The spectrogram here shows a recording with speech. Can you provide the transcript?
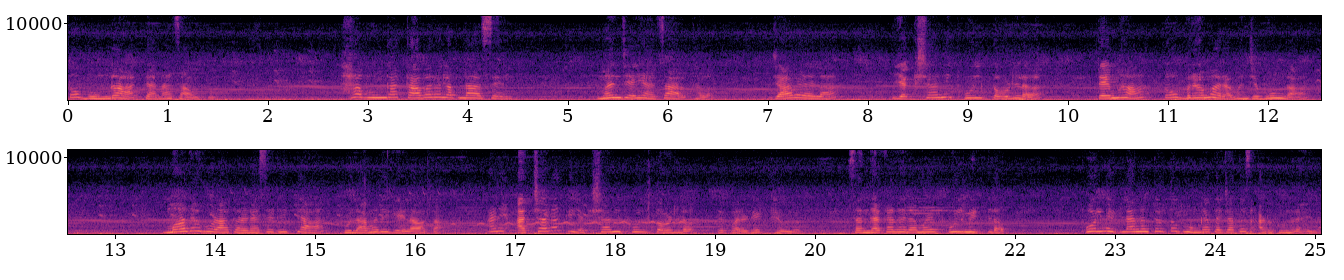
तो भुंगा त्यांना चावतो. हा भुंगा का बरं लपला असेल? म्हणजे ह्याचा अर्थ ज्या वेळेला यक्षाने फूल तोडलं तेव्हा तो भ्रमर म्हणजे भुंगा मध गोळा करण्यासाठी त्या फुलामध्ये गेला होता. आणि अचानक यक्षाने फूल तोडलं ते परडीत ठेवलं. संध्याकाळ झाल्यामुळे फूल मिटलं. फूल मिटल्यानंतर तो भुंगा त्याच्यातच अडकून राहिला.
